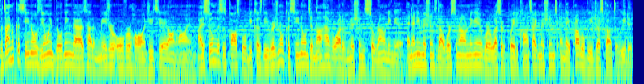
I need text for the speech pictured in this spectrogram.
The Diamond Casino is the only building that has had a major overhaul in GTA Online. I assume this is possible because the original casino did not have a lot of missions surrounding it, and any missions that were surrounding it were lesser played contact missions and they probably just got deleted.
